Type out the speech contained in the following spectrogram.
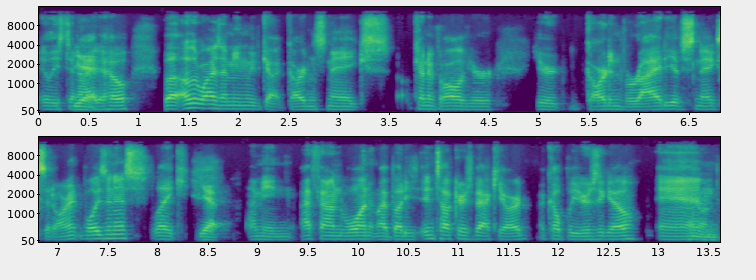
at least in Yeah. Idaho. But otherwise, I mean, we've got garden snakes, kind of all of your your garden variety of snakes that aren't poisonous. Like, Yeah. I mean, I found one at my buddy's in Tucker's backyard a couple years ago, and.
